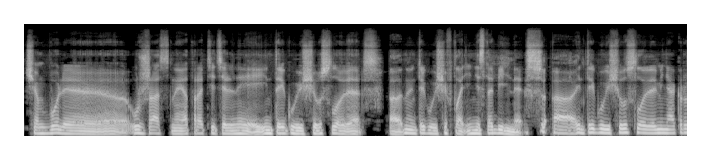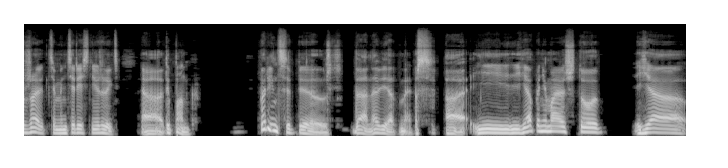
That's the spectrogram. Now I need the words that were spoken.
Чем более ужасные, отвратительные, интригующие условия, а, ну, интригующие в плане нестабильные, а, интригующие условия меня окружают, тем интереснее жить. Ты панк. В принципе, да, наверное. И я понимаю, что я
